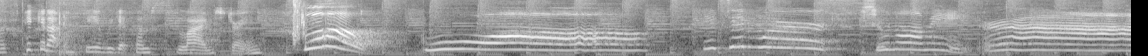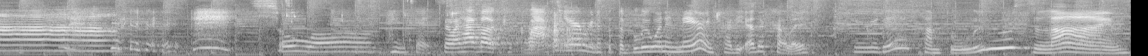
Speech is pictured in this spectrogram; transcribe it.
Let's pick it up and see if we get some slime string. Whoa! Whoa! It did work. Tsunami! Ah. so long. Okay, so I have a glass here. We're gonna put the blue one in there and try the other color. Here it is, some blue slime.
